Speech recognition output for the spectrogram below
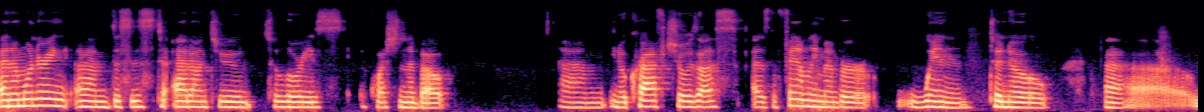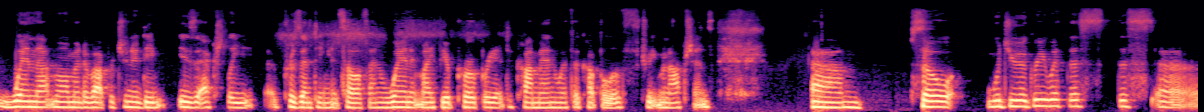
And I'm wondering, um, this is to add on to to Laurie's question about, um, you know, CRAFT shows us as the family member when to know uh, when that moment of opportunity is actually presenting itself and when it might be appropriate to come in with a couple of treatment options. Um, so, would you agree with this this uh,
